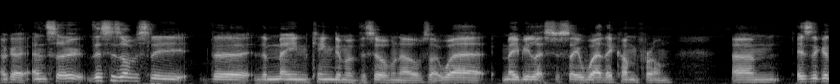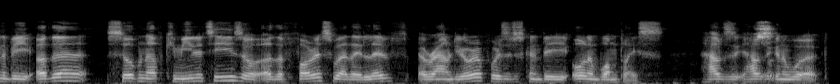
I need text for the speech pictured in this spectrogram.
Okay, and so this is obviously the the main kingdom of the Sylvan Elves, like where maybe let's just say where they come from. Um, is there going to be other Sylvan Elf communities or other forests where they live around Europe, or is it just going to be all in one place? How's it How's it going to work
